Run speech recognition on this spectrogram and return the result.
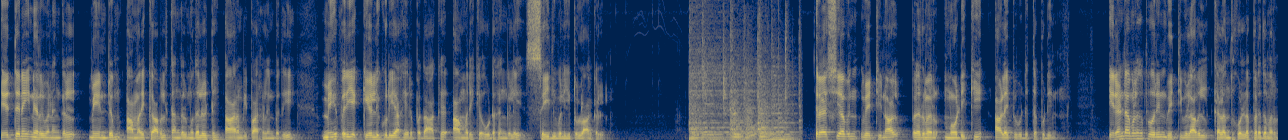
எத்தனை நிறுவனங்கள் மீண்டும் அமெரிக்காவில் தங்கள் முதலீட்டை ஆரம்பிப்பார்கள் என்பது மிகப்பெரிய கேள்விக்குறியாக இருப்பதாக அமெரிக்க ஊடகங்களே செய்தி வெளியிட்டுள்ளார்கள். ரஷ்யாவின் வெற்றினால் பிரதமர் மோடிக்கு அழைப்பு விடுத்த புடின். இரண்டாம் உலகப் போரின் வெற்றி விழாவில் கலந்து கொள்ள பிரதமர்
